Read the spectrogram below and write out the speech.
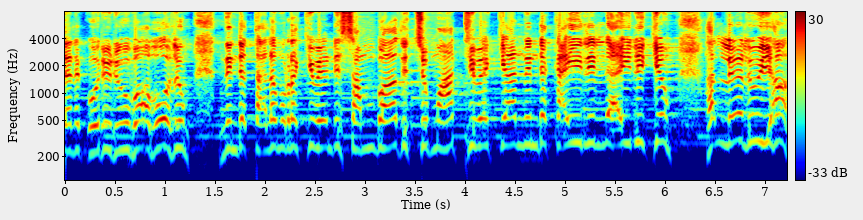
നിനക്ക് ഒരു രൂപ പോലും നിന്റെ തലമുറയ്ക്ക് വേണ്ടി സമ്പാദിച്ചു മാറ്റിവെക്കാൻ നിന്റെ കയ്യിലില്ലായിരിക്കും. ഹല്ലേലൂയ.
